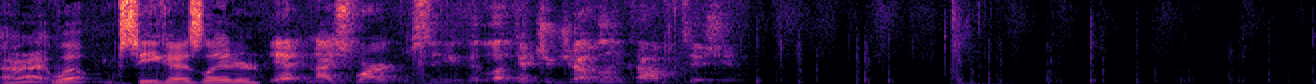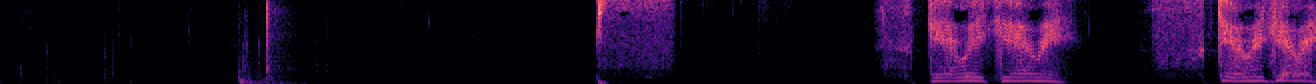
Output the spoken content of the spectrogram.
All right. Well, see you guys later. Yeah, nice work. We'll see you. Good luck at your juggling competition. Gary, Gary, Gary, Gary,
